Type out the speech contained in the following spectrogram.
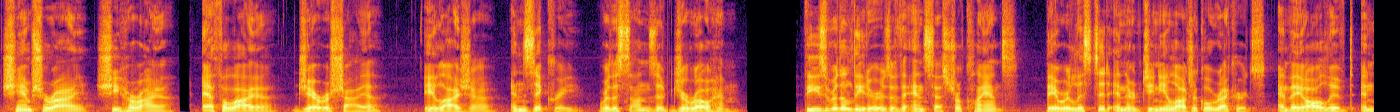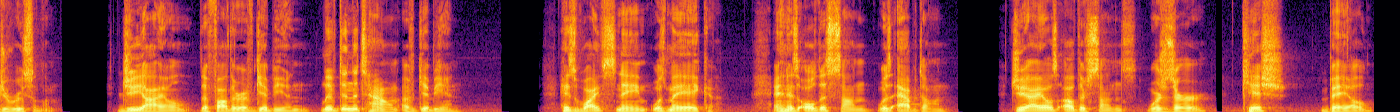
Shamsherai, Shehariah, Athaliah, Jerushiah, Elijah, and Zichri were the sons of Jeroham. These were the leaders of the ancestral clans. They were listed in their genealogical records, and they all lived in Jerusalem. Jeiel, the father of Gibeon, lived in the town of Gibeon. His wife's name was Maacah, and his oldest son was Abdon. Jeiel's other sons were Zur, Kish, Baal,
